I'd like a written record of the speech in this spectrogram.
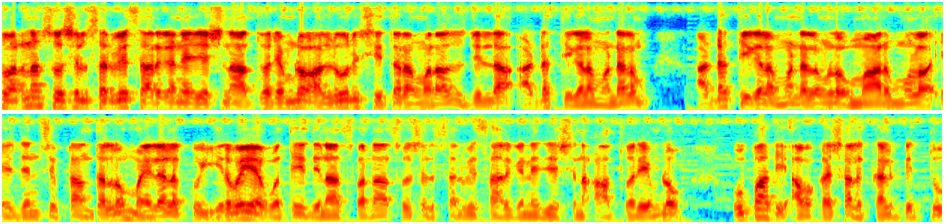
స్వర్ణ సోషల్ సర్వీస్ ఆర్గనైజేషన్ ఆధ్వర్యంలో అల్లూరి సీతారామరాజు జిల్లా అడ్డతీగల మండలం అడ్డతీగల మండలంలో మారుమూల ఏజెన్సీ ప్రాంతాల్లో మహిళలకు ఇరవైవ తేదీన స్వర్ణ సోషల్ సర్వీస్ ఆర్గనైజేషన్ ఆధ్వర్యంలో ఉపాధి అవకాశాలు కల్పిస్తూ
